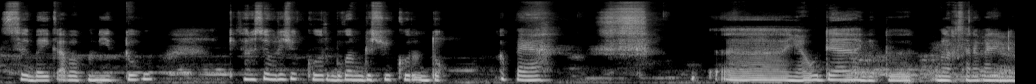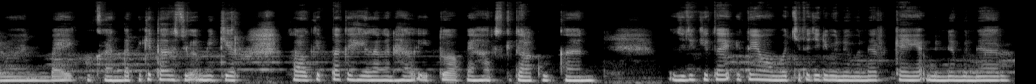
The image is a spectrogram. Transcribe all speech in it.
sebaik apa pun itu kita harusnya bersyukur bukan bersyukur untuk apa ya udah gitu melaksanakan ini dengan baik bukan. Tapi kita harus juga mikir kalau kita kehilangan hal itu apa yang harus kita lakukan? Jadi kita itu yang membuat kita jadi benar-benar kayak benar-benar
